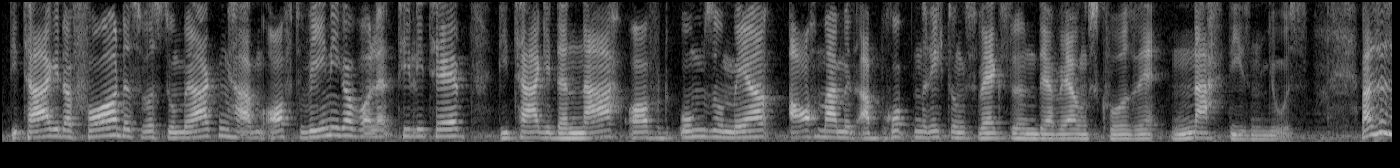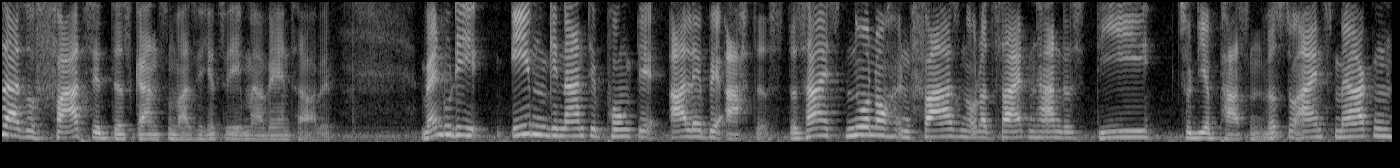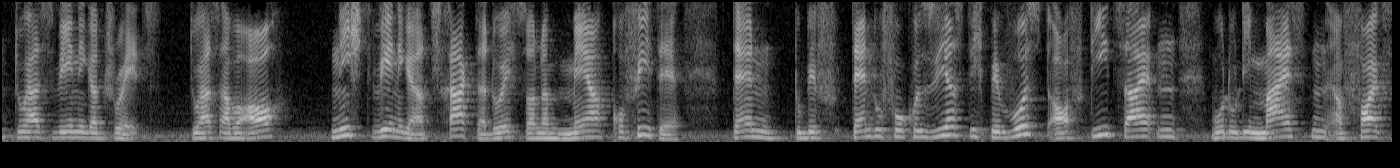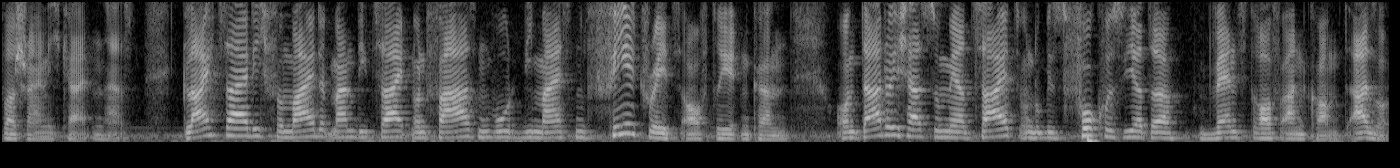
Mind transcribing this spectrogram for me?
Die Tage davor, das wirst du merken, haben oft weniger Volatilität, die Tage danach oft umso mehr, auch mal mit abrupten Richtungswechseln der Währungskurse nach diesen News. Was ist also Fazit des Ganzen, was ich jetzt eben erwähnt habe? Wenn du die eben genannte Punkte alle beachtest, das heißt nur noch in Phasen oder Zeiten handelst, die zu dir passen, wirst du eins merken, du hast weniger Trades. Du hast aber auch nicht weniger Ertrag dadurch, sondern mehr Profite. Denn du, denn du fokussierst dich bewusst auf die Zeiten, wo du die meisten Erfolgswahrscheinlichkeiten hast. Gleichzeitig vermeidet man die Zeiten und Phasen, wo die meisten Fehltrades auftreten können. Und dadurch hast du mehr Zeit und du bist fokussierter, wenn es drauf ankommt. Also,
